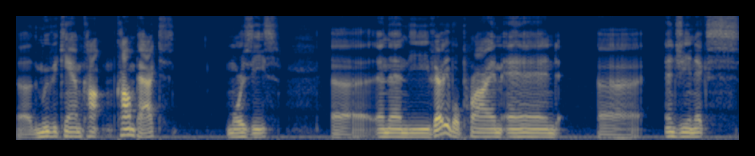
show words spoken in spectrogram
Uh, the Movie Cam com- Compact, more Zeiss, uh, and then the Variable Prime and uh, Angenieux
